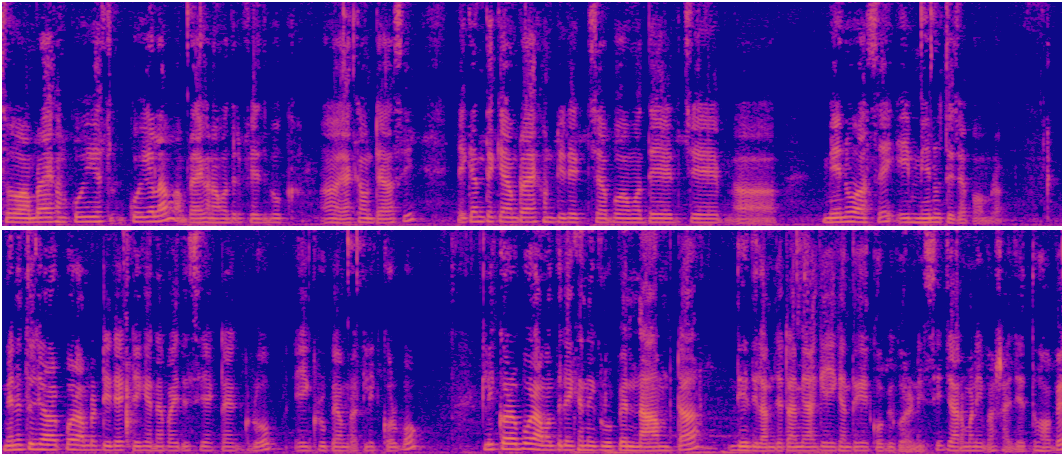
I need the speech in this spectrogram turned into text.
সো আমরা এখন কই কই গেলাম? আমরা এখন আমাদের ফেসবুক অ্যাকাউন্টে আসি এখান থেকে আমরা এখন ডিরেক্ট যাব আমাদের যে মেনু আছে, এই মেনুতে যাব আমরা। মেনুতে যাওয়ার পর আমরা ডিরেক্ট এখানে পাইতেছি একটা গ্রুপ এই গ্রুপে আমরা ক্লিক করব। ক্লিক করার পর আমাদের এখানে গ্রুপের নামটা দিয়ে দিলাম, যেটা আমি আগে এখান থেকে কপি করে নিচ্ছি জার্মানি ভাষায় যেহেতু হবে,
